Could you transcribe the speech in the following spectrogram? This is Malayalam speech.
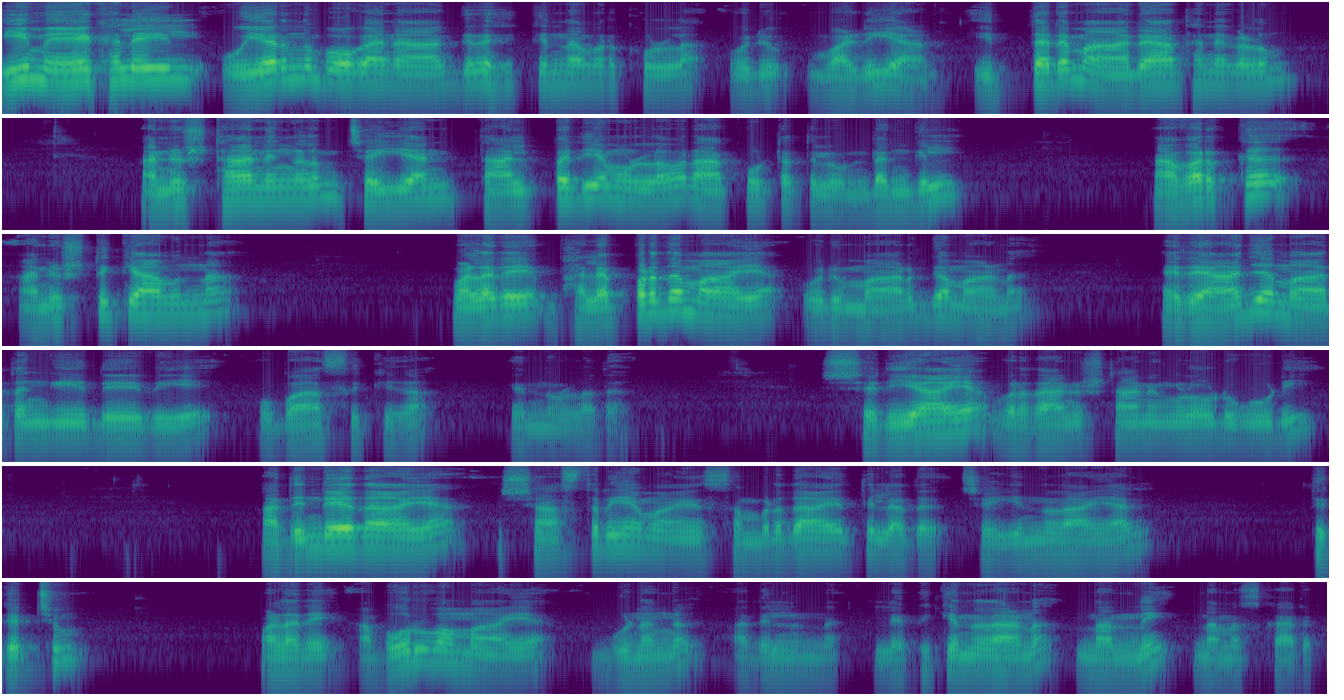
ഈ മേഖലയിൽ ഉയർന്നു പോകാൻ ആഗ്രഹിക്കുന്നവർക്കുള്ള ഒരു വഴിയാണ് ഇത്തരം ആരാധനകളും അനുഷ്ഠാനങ്ങളും ചെയ്യാൻ താല്പര്യമുള്ളവർ ആ കൂട്ടത്തിലുണ്ടെങ്കിൽ അവർക്ക് അനുഷ്ഠിക്കാവുന്ന വളരെ ഫലപ്രദമായ ഒരു മാർഗമാണ് രാജമാതങ്കി ദേവിയെ ഉപാസിക്കുക എന്നുള്ളത്. ശരിയായ വ്രതാനുഷ്ഠാനങ്ങളോടുകൂടി അതിന്റേതായ ശാസ്ത്രീയമായ സമ്പ്രദായത്തിൽ അത് ചെയ്യുന്നതായാൽ തികച്ചും വളരെ അപൂർവമായ ഗുണങ്ങൾ അതിൽ നിന്ന് ലഭിക്കുന്നതാണ്. നന്ദി നമസ്കാരം.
